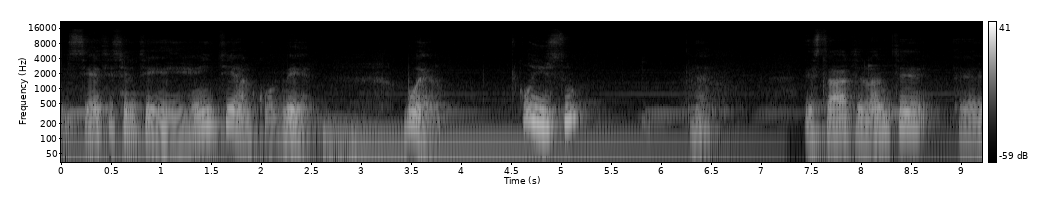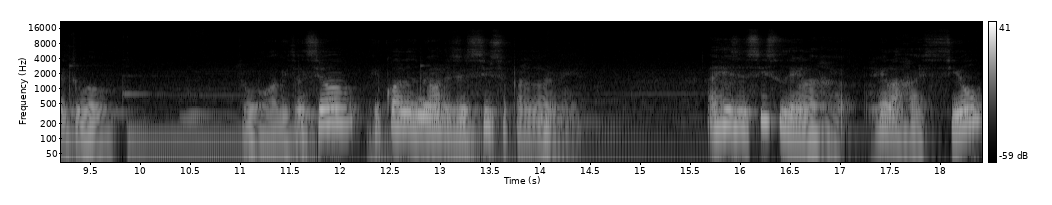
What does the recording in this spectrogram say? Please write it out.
E sete, ser inteligente al comer. Bueno, com isso, né, está delante eh, de tu, tu habitação e qual é o melhor exercício para dormir. Há exercícios de relaxação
